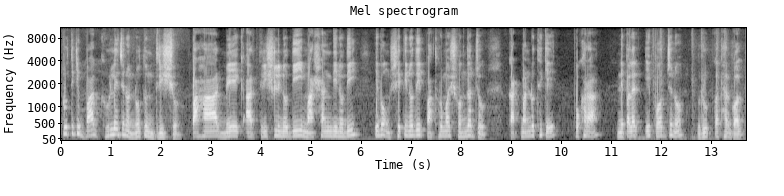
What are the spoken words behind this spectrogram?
প্রতিটি বাঘ ঘুরলে যেন নতুন দৃশ্য। পাহাড়, মেঘ আর ত্রিশূলী নদী মারসাংদি নদী এবং সেতী নদীর পাথরময় সৌন্দর্য কাঠমান্ডু থেকে পোখারা, নেপালের এই পথ যেন রূপকথার গল্প।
